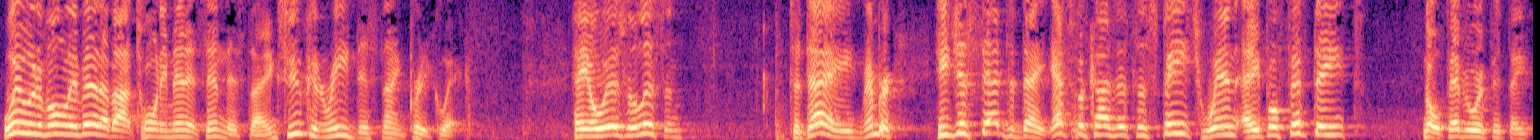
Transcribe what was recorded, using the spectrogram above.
we would have only been about 20 minutes in this thing, so you can read this thing pretty quick. Hey, O Israel, listen. Today, remember, he just said today. That's because it's a speech when April 15th, no, February 15th,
